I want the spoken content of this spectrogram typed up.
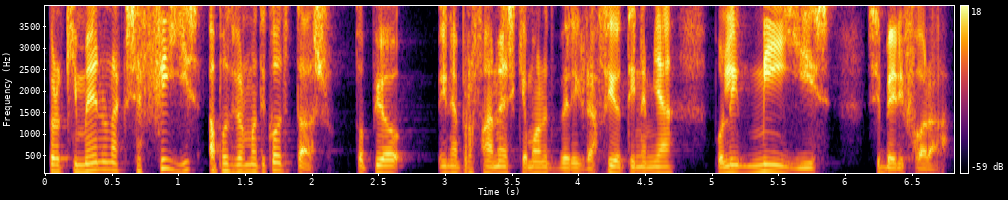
προκειμένου να ξεφύγεις από την πραγματικότητά σου. Το οποίο είναι προφανές και μόνο την περιγραφή ότι είναι μια πολύ μη υγιής συμπεριφορά.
